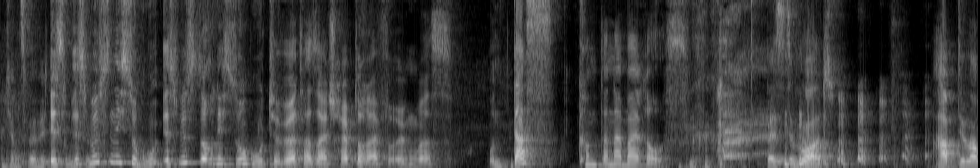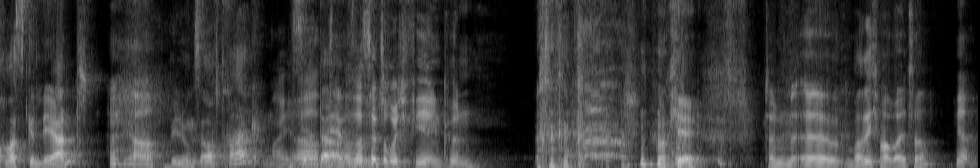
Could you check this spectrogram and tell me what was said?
ich habe zwei richtig es, es müssen nicht so gut, es müssen doch nicht so gute Wörter sein, schreib doch einfach irgendwas. Und das kommt dann dabei raus. beste Wort. Habt ihr auch was gelernt? Ja. Bildungsauftrag? Naja, Ist ja da. also das hätte ruhig fehlen können. Okay. Dann äh, mache ich mal weiter Ja.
